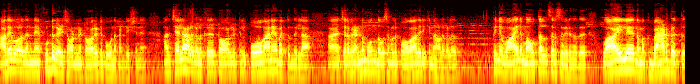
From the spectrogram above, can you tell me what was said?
അതേപോലെ തന്നെ ഫുഡ് കഴിച്ച ഉടനെ ടോയ്ലറ്റിൽ പോകുന്ന കണ്ടീഷന് അത് ചില ആളുകൾക്ക് ടോയ്ലറ്റിൽ പോകാനേ പറ്റുന്നില്ല. ചിലപ്പോൾ രണ്ട് മൂന്ന് ദിവസങ്ങളിൽ പോകാതിരിക്കുന്ന ആളുകൾ പിന്നെ വായിൽ മൗത്ത് അൾസർസ് വരുന്നത്. വായിൽ നമുക്ക് ബാഡ് ബ്രെത്ത്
